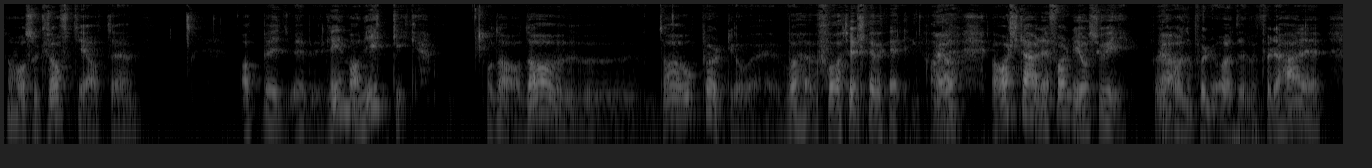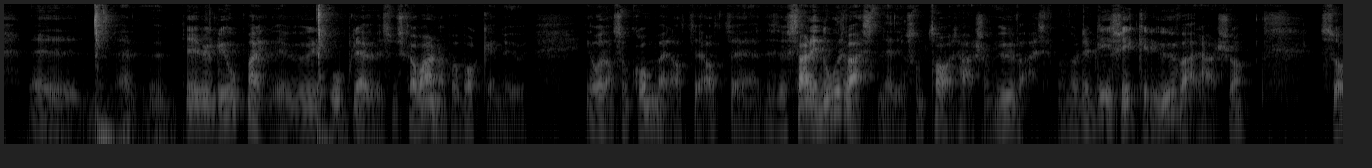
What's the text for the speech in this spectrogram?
som, var så kraftige at, at linjemannen gikk ikke. Og da, og da, da opphørte jo vareleveringa. Ja. alt det her det faller vi oss jo i. For, ja. for, for det her eh, det vil vi, oppleve hvis du skal være noe på bakken i, i årene som kommer. At, at, eh, særlig Nordvesten er det jo som tar her som uvær. Og når det blir skikkelig uvær her, så, så,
